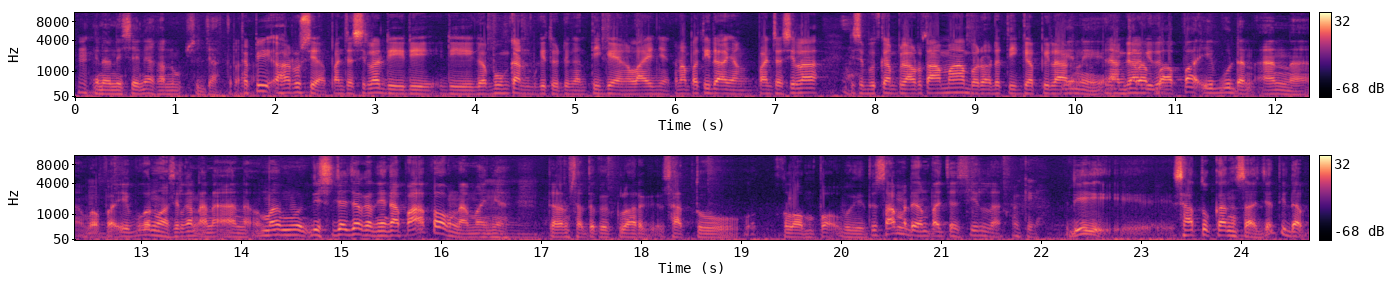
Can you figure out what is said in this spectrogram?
Indonesia ini akan sejahtera. Tapi harus ya Pancasila di, di- digabungkan begitu dengan tiga yang lainnya. Kenapa tidak yang Pancasila disebutkan pilar utama, baru ada tiga pilar ini penyangga antara gitu? bapak, ibu dan anak. Bapak, ibu kan menghasilkan anak-anak. Disejajarkan ya nggak apa-apa namanya dalam satu keluarga, satu kelompok begitu sama dengan Pancasila. Oke. disatukan saja tidak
